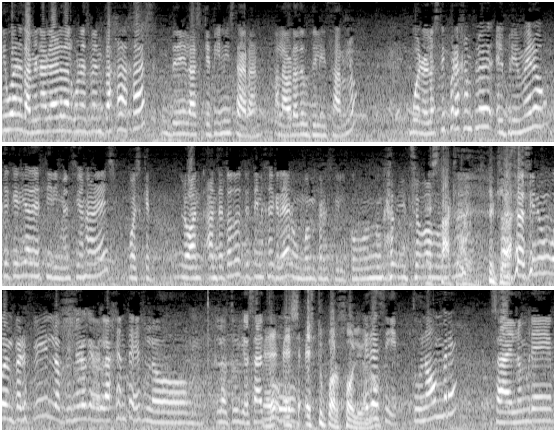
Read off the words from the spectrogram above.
Y bueno, también hablar de algunas ventajas de las que tiene Instagram a la hora de utilizarlo. Bueno, los tips, por ejemplo, el primero que quería decir y mencionar es, pues que lo, an- ante todo te tienes que crear un buen perfil, como nunca he dicho, vamos. Está claro, claro. O sea, sin un buen perfil, lo primero que ve la gente es lo, lo tuyo. O sea, Eh, Es, es tu portfolio. es ¿no? decir, tu nombre, sea, el nombre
